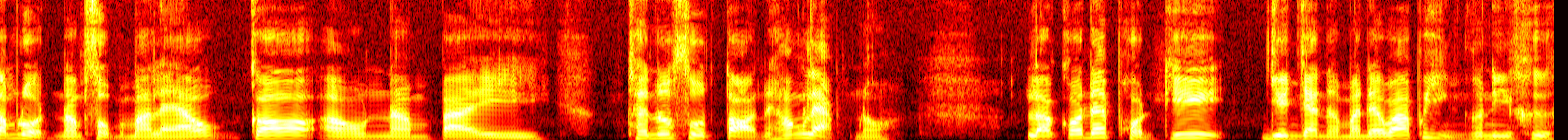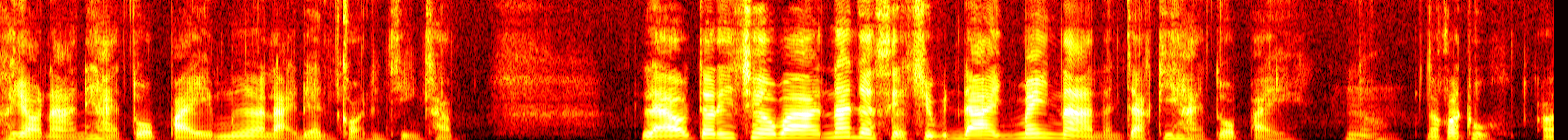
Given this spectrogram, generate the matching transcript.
ตำรวจนำศพออกมาแล้ว ก็เอานำไปชนสูตรต่อในห้องแลบเนาะแล้วก็ได้ผลที่ยืนยันออกมาได้ว่าผู้หญิงคนนี้คือขยอนอาที่หายตัวไปเมื่อหลายเดือนก่อนจริงๆครับ แล้วเจ้าหน้าที่เชื่อว่าน่าจะเสียชีวิตได้ไม่นานหลังจากที่หายตัวไปเนาะแล้วก็ถูกเอา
